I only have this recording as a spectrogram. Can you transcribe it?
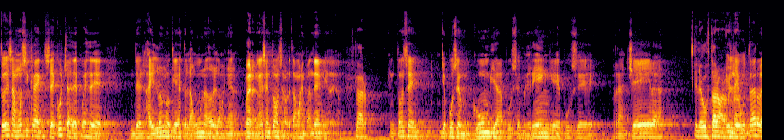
Toda esa música se escucha después de, del jailongo que es hasta la 1 o 2 de la mañana. Bueno, en ese entonces, ahora estamos en pandemia, digamos. Claro. Entonces yo puse cumbia, puse merengue, puse ranchera. Y le gustaron Y le gustaron.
